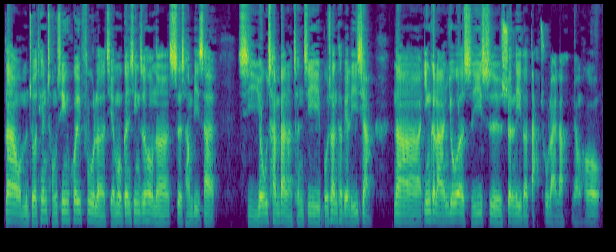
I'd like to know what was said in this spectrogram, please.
那我们昨天重新恢复了节目更新之后呢，四场比赛喜忧参半啊，成绩不算特别理想。那英格兰 U 二十一是顺利的打出来了，然后。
